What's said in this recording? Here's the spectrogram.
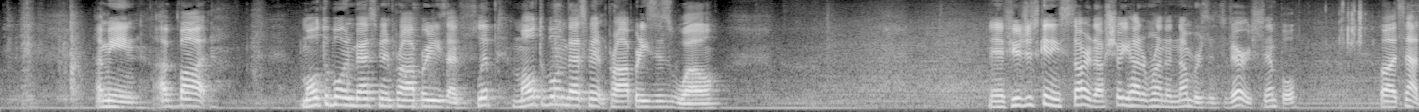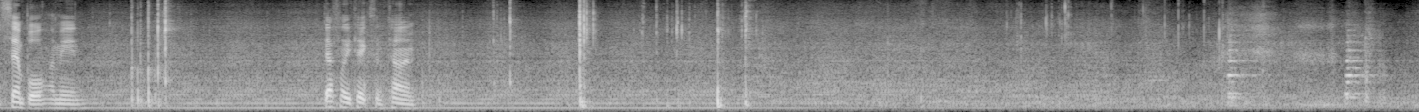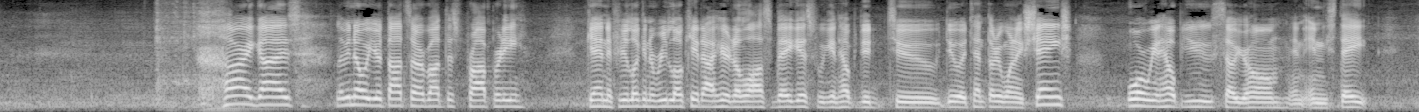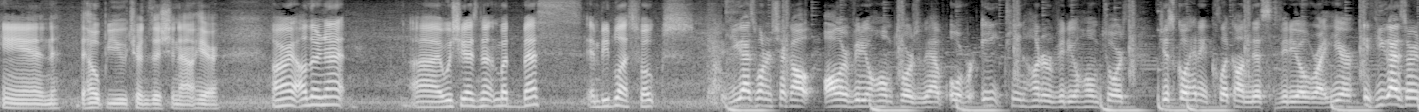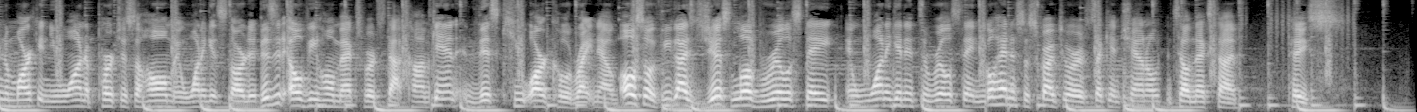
I mean, I've bought multiple investment properties. I've flipped multiple investment properties as well. And if you're just getting started, I'll show you how to run the numbers. It's very simple. Well, it's not simple. I mean, definitely takes some time. All right, guys, let me know what your thoughts are about this property. Again, if you're looking to relocate out here to Las Vegas, we can help you to do a 1031 exchange or we can help you sell your home in any state and help you transition out here. All right, other than that, I wish you guys nothing but the best and be blessed, folks. If you guys want to check out all our video home tours, we have over 1,800 video home tours. Just go ahead and click on this video right here. If you guys are in the market and you want to purchase a home and want to get started, visit lvhomeexperts.com. Scan this QR code right now. Also, if you guys just love real estate and want to get into real estate, go ahead and subscribe to our second channel. Until next time, peace.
